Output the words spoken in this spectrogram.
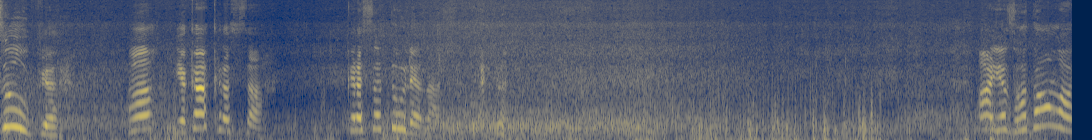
Супер. А? Яка краса. Красотуля наша. А, я згадала,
